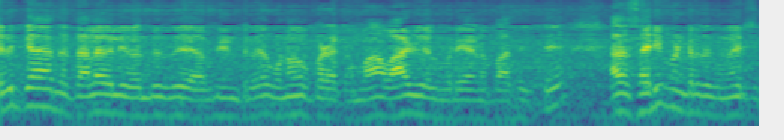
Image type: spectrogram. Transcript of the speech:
எதுக்காக அந்த தலைவலி வந்தது அப்படின்ற உணவு பழக்கமா வாழ்வியல் முறையான பார்த்துக்கிட்டு அதை சரி பண்றதுக்கு முயற்சி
